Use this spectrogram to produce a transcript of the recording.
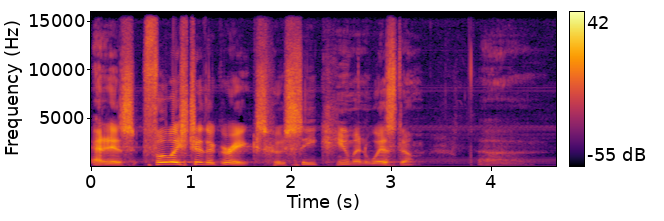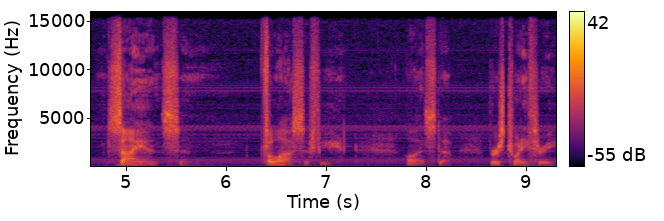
And it is foolish to the Greeks who seek human wisdom, uh, science, and philosophy, all that stuff. Verse 23.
